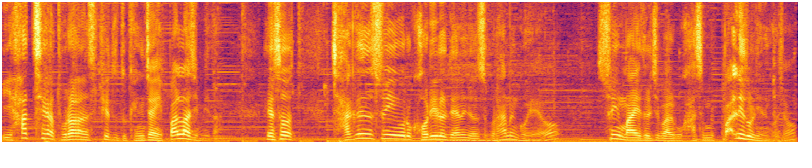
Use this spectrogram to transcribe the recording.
이 하체가 돌아가는 스피드도 굉장히 빨라집니다. 그래서 작은 스윙으로 거리를 내는 연습을 하는 거예요. 스윙 많이 들지 말고 가슴을 빨리 돌리는 거죠.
